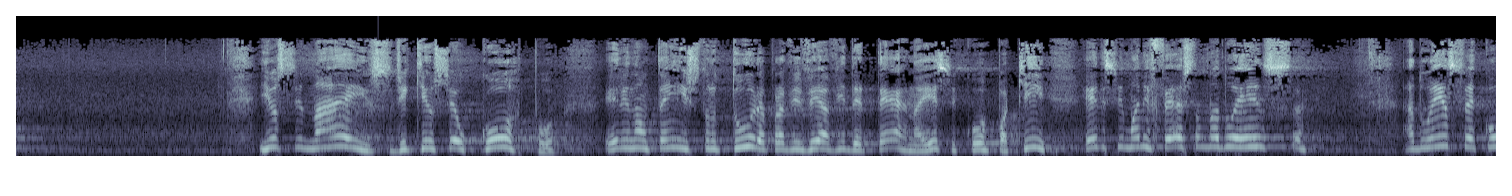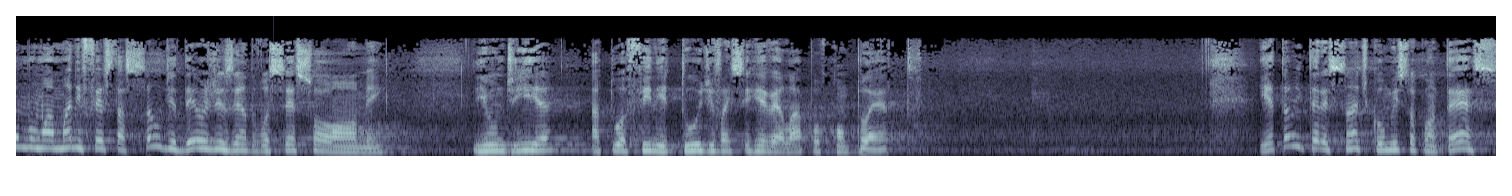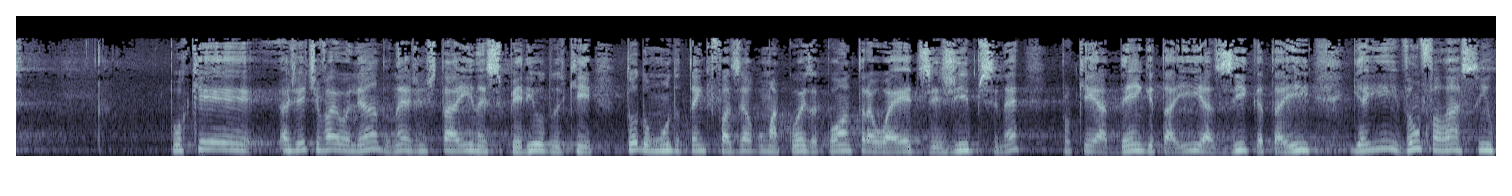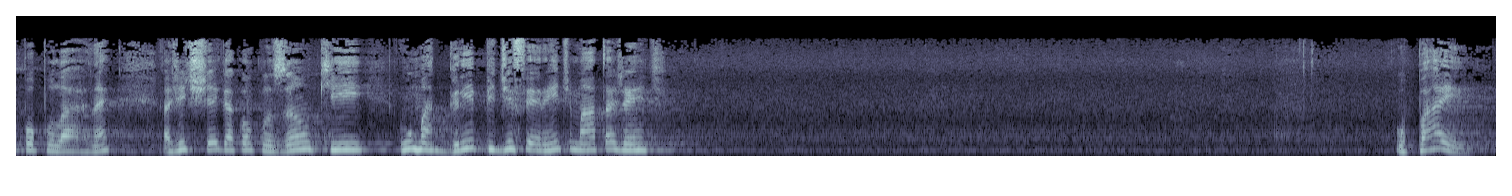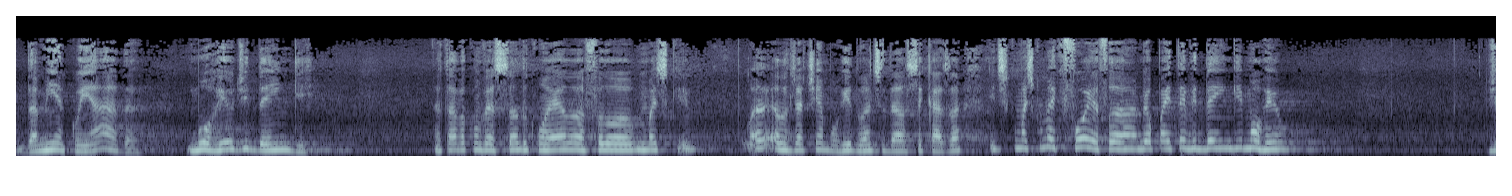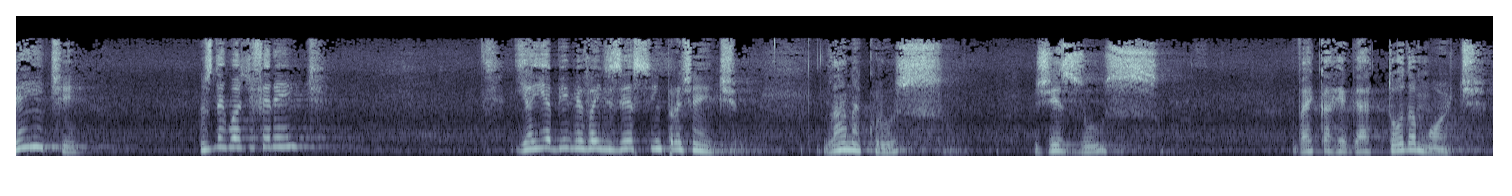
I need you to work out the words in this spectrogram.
E os sinais de que o seu corpo, ele não tem estrutura para viver a vida eterna, esse corpo aqui, eles se manifestam na doença. A doença é como uma manifestação de Deus dizendo: você é só homem, e um dia a tua finitude vai se revelar por completo. E é tão interessante como isso acontece, porque a gente vai olhando, né? A gente está aí nesse período que todo mundo tem que fazer alguma coisa contra o Aedes aegypti, né? Porque a dengue está aí, a zika está aí, e aí vamos falar assim o popular, né? A gente chega à conclusão que uma gripe diferente mata a gente. O pai da minha cunhada morreu de dengue. Eu estava conversando com ela, ela falou, mas que ela já tinha morrido antes dela se casar, e disse, mas como é que foi? Ela falou, ah, meu pai teve dengue e morreu. Gente, uns negócios diferentes. E aí a Bíblia vai dizer assim para gente, lá na cruz, Jesus vai carregar toda a morte,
